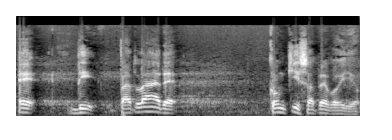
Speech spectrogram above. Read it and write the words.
e di parlare con chi sapevo io.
